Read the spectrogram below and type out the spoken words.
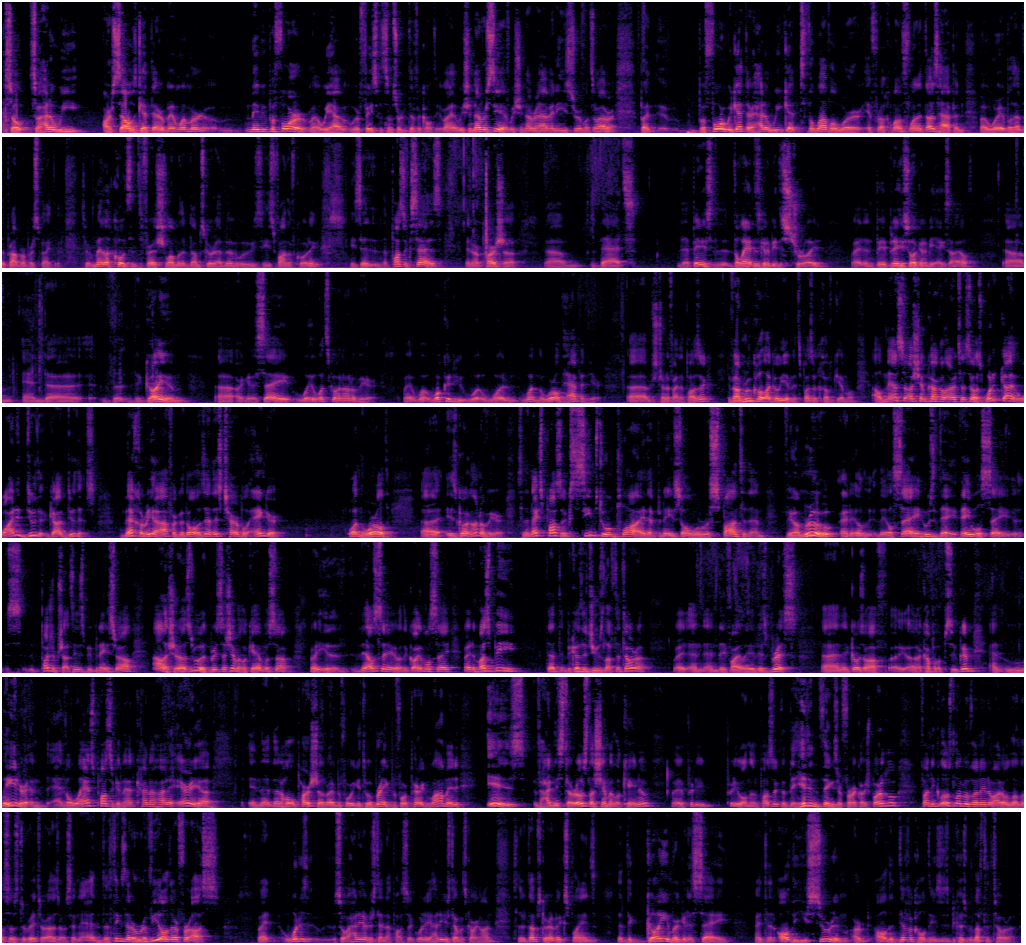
So so how do we ourselves get there, but when we're maybe before uh, we have we're faced with some sort of difficulty, right? We should never see it. We should never have any Yisurim whatsoever. But uh, before we get there, how do we get to the level where if Rachmana Litzlan does happen, right, we're able to have the proper perspective? So Melech quotes the Tiferes Shlomo, the Radomsker Rebbe, who he's, fond of quoting. He said, the Pasuk says in our Parsha um, that that the land is going to be destroyed, right, and Bnei Yisrael are going to be exiled. Um, and uh, the the goyim uh, are going to say, "Wait, what's going on over here? Wait, what, what could you? What, what, what in the world happened here?" Uh, I'm just trying to find the pasuk. V'amru kol agoyim. It's pasuk chav gimel. Al me'asa Hashem kakal aretz. What did God? Why did do that? God do this? Mecharia afa gadol is This terrible anger. What in the world? Uh, is going on over here. So the next pasuk seems to imply that Bnei Yisrael will respond to them V'amru, and they'll say, who's they? They will say, Pashab Shat seems to be Bnei Israel, Al Asher Azru, Bris Hashem, Elokei Avosam. Right, either they'll say or the Goyim will say, right, it must be that because the Jews left the Torah, right, and, and they violated this bris. Uh, and it goes off uh, a couple of psukim, and later, and, and the last pasuk in that kind of area, in that, that whole parsha, right before we get to a break, before Perek Lamed, is v'hanistaros l'Shem Elokeinu, right, a pretty pretty well known pasuk that the hidden things are for Akash Baruch lanu and uh, the things that are revealed are for us. Right? What is so? How do you understand that pasuk? What do you, how do you understand what's going on? So the Radomsker Rebbe explains that the goyim are going to say right that all the yisurim are all the difficulties is because we left the Torah,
